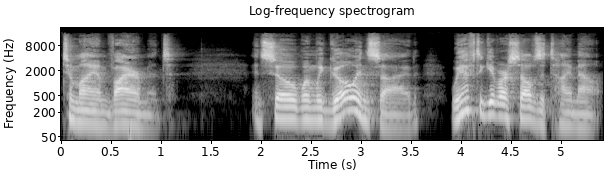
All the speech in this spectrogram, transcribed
to my environment. And so when we go inside, we have to give ourselves a timeout.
